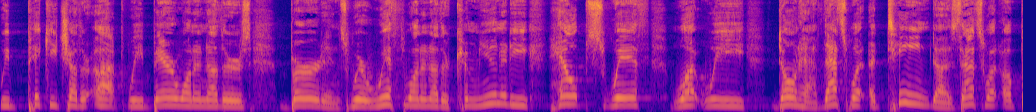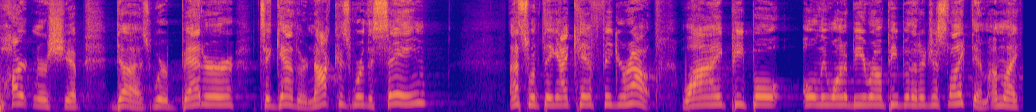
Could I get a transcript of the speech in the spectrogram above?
we pick each other up. We bear one another's burdens. We're with one another. Community helps with what we don't have. That's what a team does. That's what a partnership does. We're better together, not because we're the same. That's one thing I can't figure out. Why people only want to be around people that are just like them. I'm like,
